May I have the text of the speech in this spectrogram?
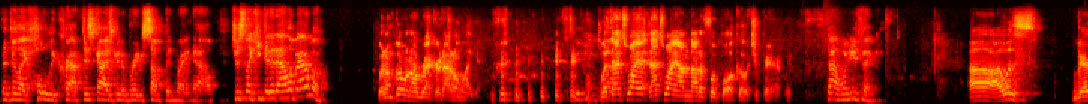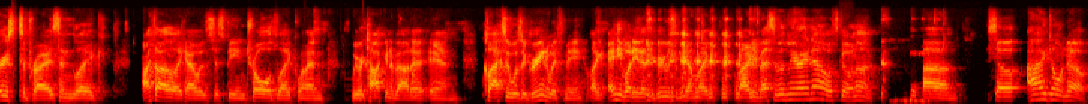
that they're like, holy crap, this guy's going to bring something right now, just like he did at Alabama. But I'm going on record. I don't like it. but that's why that's why I'm not a football coach. Apparently. Don, what do you think? Uh, I was very surprised, and like I thought, like I was just being trolled, like when we were talking about it, and Claxton was agreeing with me. Like anybody that's agreed with me, I'm like, why are you messing with me right now? What's going on? Um, so I don't know.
